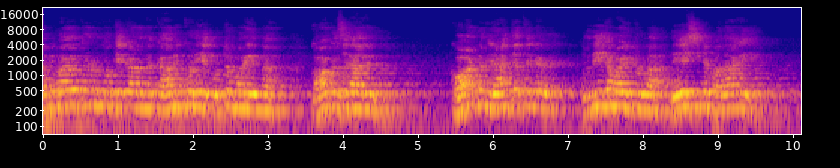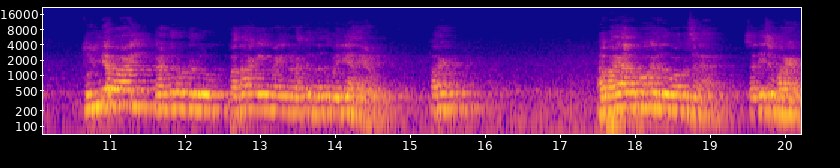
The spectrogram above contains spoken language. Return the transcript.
അഭിമാനത്തോട് നോക്കി കാണുന്ന കാവിക്കൊടിയെ കുറ്റം പറയുന്ന കോൺഗ്രസ്സുകാരൻ കോട്ടം രാജ്യത്തിന് പ്രതീകമായിട്ടുള്ള ദേശീയ പതാകയെ തുല്യമായി കണ്ടുകൊണ്ടൊരു പതാകയുമായി നടക്കുന്നത് മര്യാദയാണ്? പറയണം അത് പറയാതെ പോകരുത് കോൺഗ്രസ്സുകാരൻ സതീശൻ പറയണം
